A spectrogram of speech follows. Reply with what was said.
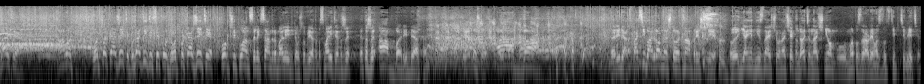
Знаете, а вот, вот покажите, подождите секунду, вот покажите общий план с Александром Олейниковым, чтобы, ребята, посмотрите, это же, это же Абба, ребята. Это же Абба. Ребят, спасибо огромное, что вы к нам пришли. Я не, не знаю, с чего начать, но давайте начнем. Мы поздравляем вас с 25-летием.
